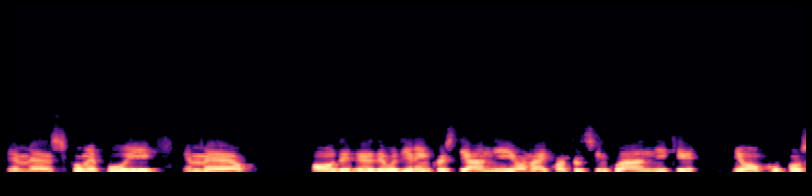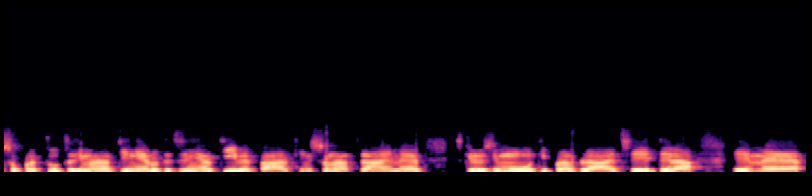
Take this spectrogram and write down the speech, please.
ehm, siccome poi ehm, ho de- devo dire in questi anni, ormai 4-5 anni, che mi occupo soprattutto di malattie neurodegenerative, Parkinson, Alzheimer, sclerosi multipla, SLA, eccetera. Ehm,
